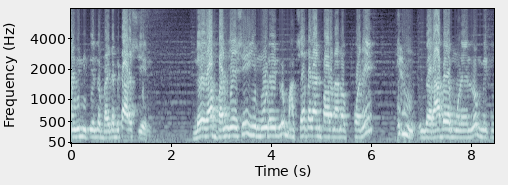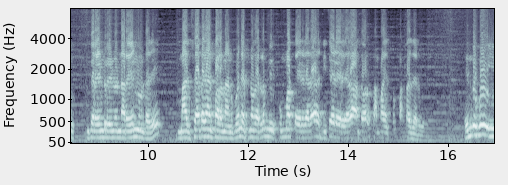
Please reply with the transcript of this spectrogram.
అవినీతి ఏందో బయట పెట్టి అరెస్ట్ చేయరు లేదా బంద్ చేసి ఈ మూడేళ్ళు మా క్షేత్రగాని పాలన అని ఒప్పుకొని ఇంకా రాబోయే మూడేళ్ళు మీకు ఇంకా రెండు రెండున్నర ఏళ్ళు ఉంటుంది. మాది చేతగాని పాలన అనుకొని ఎట్నో మీరు కుమ్మక్క అయ్యారు కదా డిసైడ్ అయ్యారు కదా అంతవరకు సంపాదించడం పక్కా జరుగుతుంది. ఎందుకు ఈ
